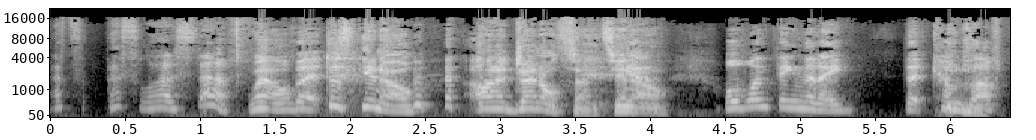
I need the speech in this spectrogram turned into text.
That's that's a lot of stuff. Well, but just you know, on a general sense, you yeah. know. Well, one thing that I that comes off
